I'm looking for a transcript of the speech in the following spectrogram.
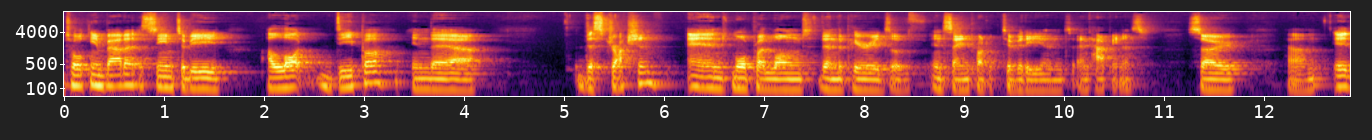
talking about it seem to be a lot deeper in their destruction and more prolonged than the periods of insane productivity and, and happiness. So um, it,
